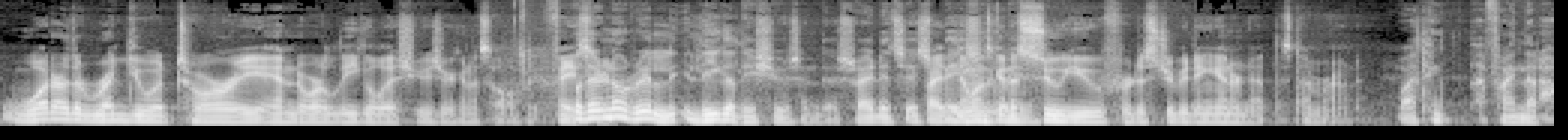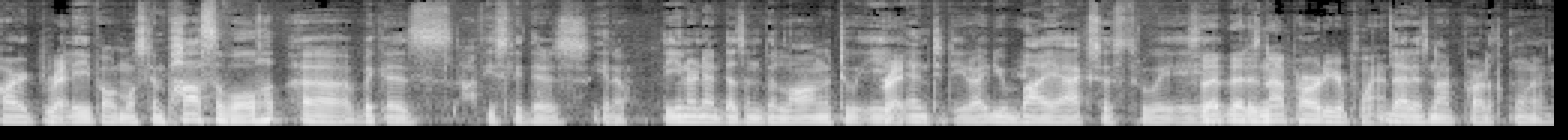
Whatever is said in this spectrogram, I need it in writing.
what are the regulatory and or legal issues you're going to solve? Face well, there are no real legal issues in this, right? It's, it's right. No one's going to sue you for distributing internet this time around. Well, I think I find that hard to right. believe, almost impossible, uh, because obviously there's you know the internet doesn't belong to a right. entity, right? You buy access through a. So that, that is not part of your plan. That is not part of the plan.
